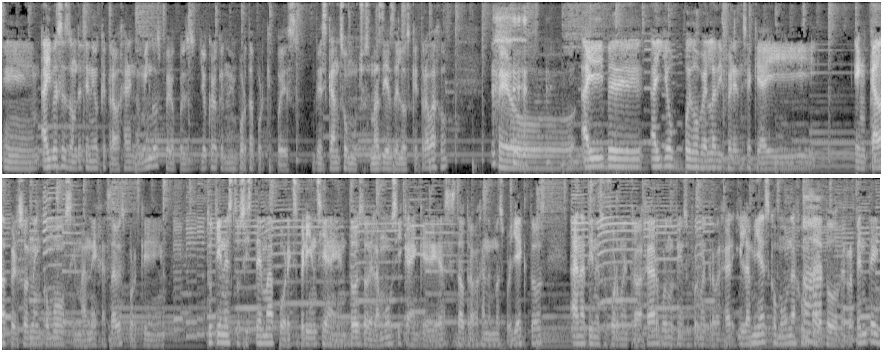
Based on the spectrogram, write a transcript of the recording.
Eh, hay veces donde he tenido que trabajar en domingos, pero pues yo creo que no me importa porque pues descanso muchos más días de los que trabajo. Pero ahí, ve, ahí yo puedo ver la diferencia que hay en cada persona en cómo se maneja, ¿sabes? Porque tú tienes tu sistema por experiencia en todo esto de la música, en que has estado trabajando en más proyectos. Ana tiene su forma de trabajar, Bruno tiene su forma de trabajar. Y la mía es como una junta de todo. De repente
